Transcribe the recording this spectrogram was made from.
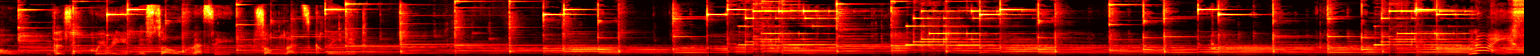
Oh, aquarium is so messy, so let's clean it. Nice!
